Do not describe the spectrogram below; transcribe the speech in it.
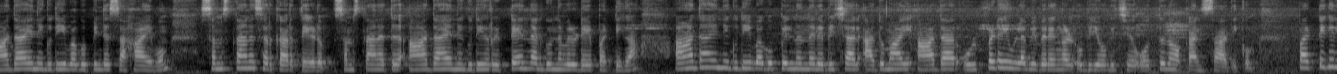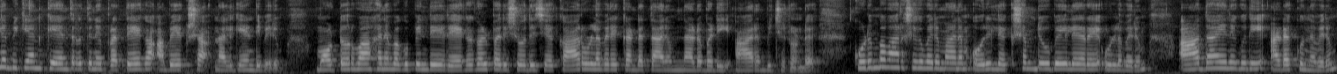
ആദായ നികുതി വകുപ്പിന്റെ സഹായവും സംസ്ഥാന സർക്കാർ തേടും. സംസ്ഥാനത്ത് ആദായ നികുതി റിട്ടേൺ നൽകുന്നവരുടെ പട്ടിക ആദായ നികുതി വകുപ്പിൽ നിന്ന് ലഭിച്ചാൽ അതുമായി ആധാർ ഉൾപ്പെടെയുള്ള വിവരങ്ങൾ ഉപയോഗിച്ച് ഒത്തുനോക്കാൻ സാധിക്കും. പട്ടിക ലഭിക്കാൻ കേന്ദ്രത്തിന് പ്രത്യേക അപേക്ഷ നൽകേണ്ടി വരും. മോട്ടോർ വാഹന വകുപ്പിന്റെ രേഖകൾ പരിശോധിച്ച് കാർ ഉള്ളവരെ കണ്ടെത്താനും നടപടി ആരംഭിച്ചിട്ടുണ്ട്. കുടുംബ വാർഷിക വരുമാനം ഒരു ലക്ഷം രൂപയിലേറെ ഉള്ളവരും ആദായ നികുതി അടക്കുന്നവരും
